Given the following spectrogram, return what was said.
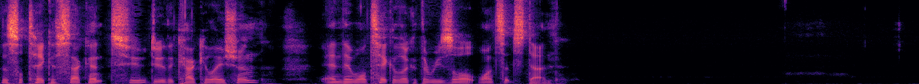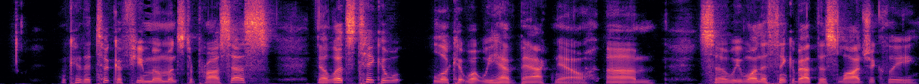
This will take a second to do the calculation, and then we'll take a look at the result once it's done. Okay, that took a few moments to process. Now let's take a look at what we have back now. Um, so we want to think about this logically.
